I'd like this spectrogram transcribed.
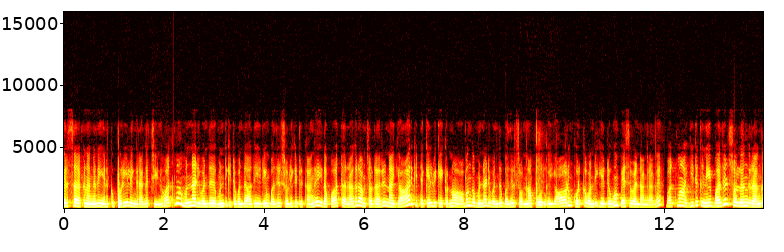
பெருசாக்குனாங்கன்னு எனக்கு புரியலைங்கிறாங்க சீனு. பத்மா முன்னாடி வந்து முந்திக்கிட்டு வந்து அது இதையும் பதில் சொல்லிக்கிட்டு இருக்காங்க இதை பார்த்த ரகுராம் சொல்றாரு நான் யார்கிட்ட கேள்வி கேட்கணும் அவங்க முன்னாடி வந்து பதில் சொன்னா போதும். யாரும் குறுக்க வந்து எதுவும் பேச வேண்டாங்கிறாங்க. பத்மா இதுக்கு நீ பதில் சொல்லுங்கிறாங்க.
